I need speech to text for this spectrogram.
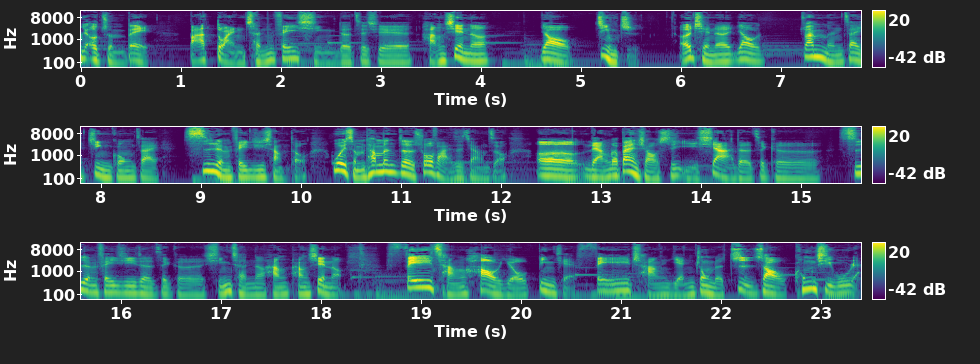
要准备把短程飞行的这些航线呢要禁止，而且呢要专门在进攻在。私人飞机上头，为什么他们的说法是这样子哦？呃，两个半小时以下的这个私人飞机的这个行程呢，航航线呢，非常耗油，并且非常严重的制造空气污染。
